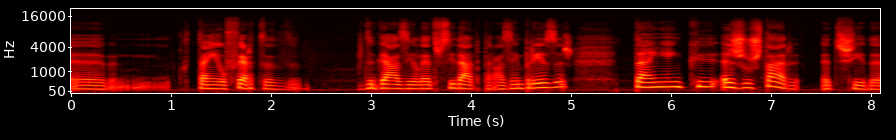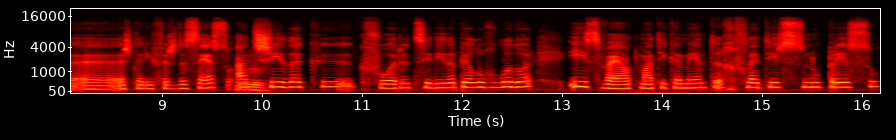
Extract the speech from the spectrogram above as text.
uh, que têm oferta de, de gás e eletricidade para as empresas, têm que ajustar a descida, a, as tarifas de acesso à hum. descida que, que for decidida pelo regulador e isso vai automaticamente refletir-se no preço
